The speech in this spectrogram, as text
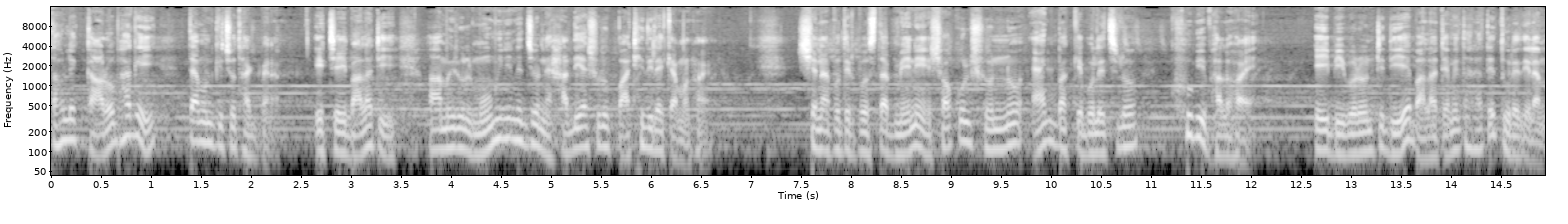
তাহলে কারও ভাগেই তেমন কিছু থাকবে না। এর চেয়ে বালাটি আমিরুল মৌমিনের জন্য হাদিয়া স্বরূপ পাঠিয়ে দিলে কেমন হয়? সেনাপতির প্রস্তাব মেনে সকল সৈন্য এক বাক্যে বলেছিল, খুবই ভালো হয়। এই বিবরণটি দিয়ে বালাটি আমি তার হাতে তুলে দিলাম।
